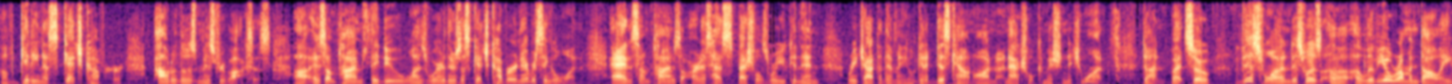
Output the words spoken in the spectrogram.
of getting a sketch cover out of those mystery boxes. Uh, and sometimes they do ones where there's a sketch cover in every single one. And sometimes the artist has specials where you can then reach out to them and you'll get a discount on an actual commission that you want done. But so this one, this was uh, Livio Ramondelli,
